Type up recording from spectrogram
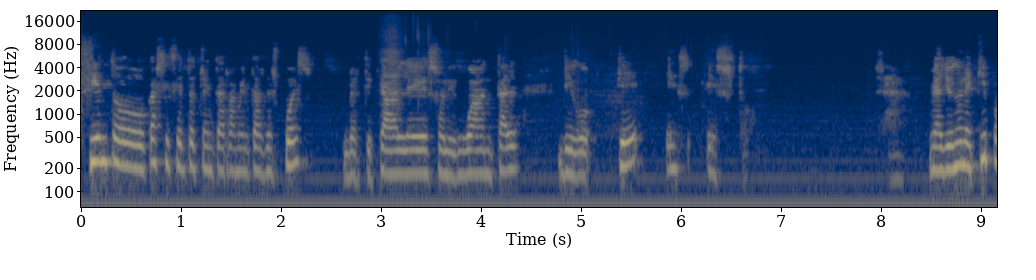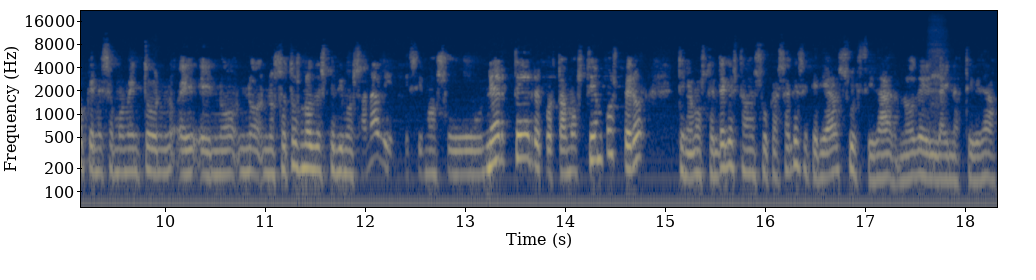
Ciento, casi 130 herramientas después, verticales, all-in-one, tal, digo, ¿qué es esto? O sea, me ayudó un equipo que en ese momento eh, eh, no, nosotros no despedimos a nadie. Hicimos un ERTE, recortamos tiempos, pero teníamos gente que estaba en su casa que se quería suicidar ¿no? de la inactividad.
